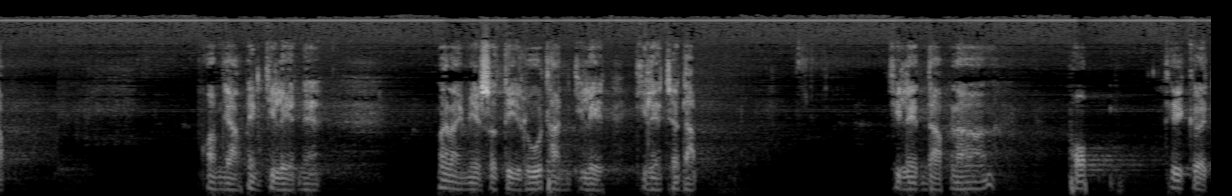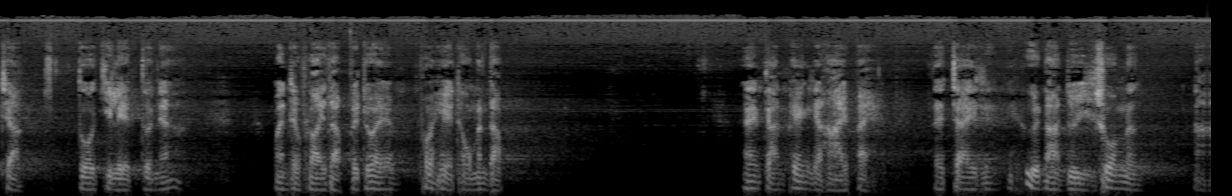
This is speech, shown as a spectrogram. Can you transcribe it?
ดับ ความอยากเป็นกิเลสเนี่ย เมื่อไหร่มีสติรู้ทันกิเลสกิเลสจะดับ กิเลสดับแล้วพบที่เกิดจากตัวกิเลสตัวเนี้ย มันจะพลอยดับไปด้วย เพราะเหตุของมันดับ งั้นการเพ่งจะหายไป แต่ใจอื่นอาจอยู่อีกช่วงหนึ่งนะ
